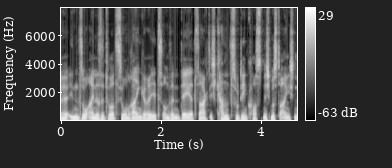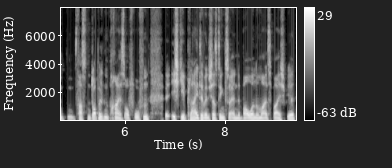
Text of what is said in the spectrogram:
äh, in so eine Situation reingerät und wenn der jetzt sagt, ich kann zu den Kosten, ich müsste eigentlich einen, fast einen doppelten Preis aufrufen, äh, ich gehe pleite, wenn ich das Ding zu Ende baue, nur mal als Beispiel,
